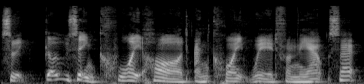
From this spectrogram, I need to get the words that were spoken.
so it goes in quite hard and quite weird from the outset.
